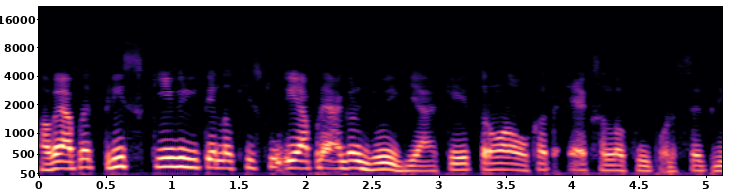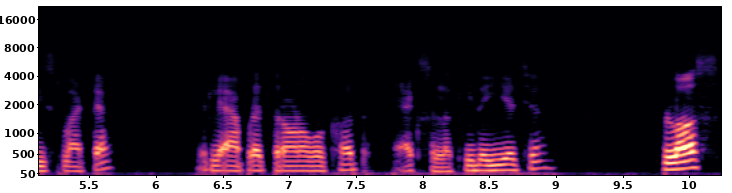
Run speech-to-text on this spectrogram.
હવે આપણે ત્રીસ કેવી રીતે લખીશું એ આપણે આગળ જોઈ ગયા કે ત્રણ વખત એક્સ લખવું પડશે ત્રીસ માટે. એટલે આપણે ત્રણ વખત એક્સ લખી દઈએ છીએ. પ્લસ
